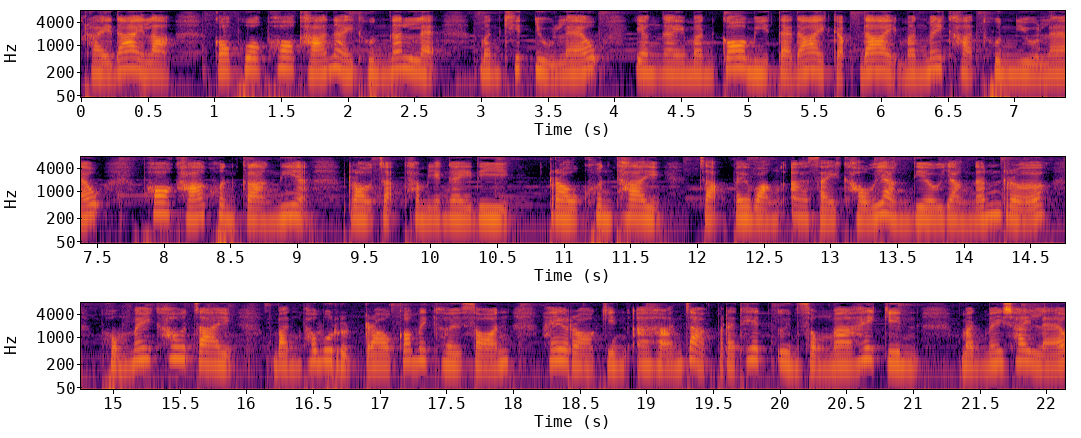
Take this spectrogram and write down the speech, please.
ใครได้ล่ะ ก็พวกพ่อค้านายทุนนั่นแหละ มันคิดอยู่แล้ว ยังไงมันก็มีแต่ได้กับได้ มันไม่ขาดทุนอยู่แล้ว พ่อค้าคนกลางเนี่ย เราจะทำยังไงดี เราคนไทยจะไปหวังอาศัยเขาอย่างเดียวอย่างนั้นเหรอ ผมไม่เข้าใจ บรรพบุรุษเราก็ไม่เคยสอน ให้รอกินอาหารจากประเทศอื่นส่งมาให้กิน มันไม่ใช่แล้ว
